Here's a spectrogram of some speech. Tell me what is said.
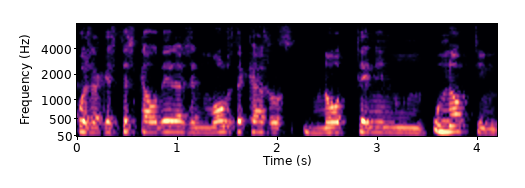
pues, aquestes calderes en molts de casos no tenen un, un òptim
